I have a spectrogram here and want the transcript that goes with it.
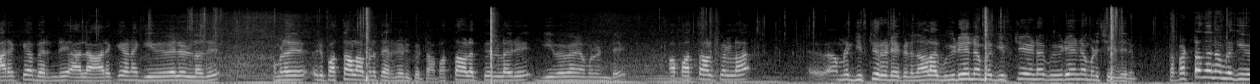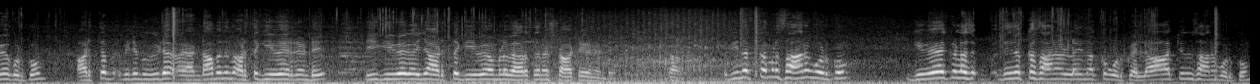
ആരൊക്കെയാണ് വരേണ്ടത് അല്ല ആരൊക്കെയാണ് ഗിവേയിലുള്ളത് നമ്മൾ ഒരു പത്താളെ നമ്മൾ തിരഞ്ഞെടുക്കും കേട്ടോ പത്താൾക്കുള്ള ഒരു ഗിവേ നമ്മളുണ്ട്. ആ പത്താൾക്കുള്ള നമ്മൾ ഗിഫ്റ്റ് റെഡി ആക്കുന്നുണ്ട് നാളെ വീഡിയോ നമ്മൾ ഗിഫ്റ്റ് ചെയ്യണ വീഡിയോ നമ്മൾ ചെയ്തു തരും. അപ്പോൾ പെട്ടെന്ന് തന്നെ നമ്മൾ ഗീവേ കൊടുക്കും. അടുത്ത പിന്നെ വീട് രണ്ടാമത് അടുത്ത ഗീവ് വരുന്നുണ്ട്. ഈ ഗീവ് കഴിഞ്ഞാൽ അടുത്ത ഗീവ് നമ്മൾ വേറെ തന്നെ സ്റ്റാർട്ട് ചെയ്യുന്നുണ്ട്. കേട്ടോ ഇതിനൊക്കെ നമ്മൾ സാധനം കൊടുക്കും. ഗീവേക്കുള്ള ഇതിനൊക്കെ സാധനം ഉള്ളതിനൊക്കെ കൊടുക്കും. എല്ലാറ്റിനും സാധനം കൊടുക്കും.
